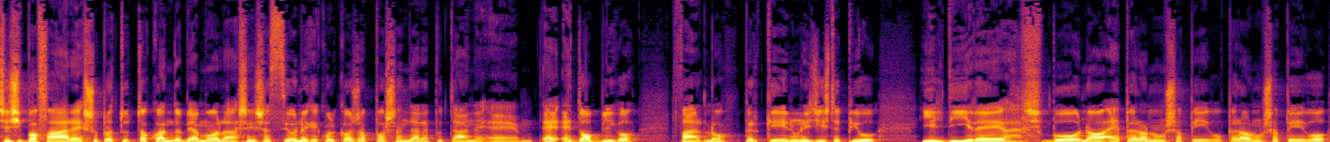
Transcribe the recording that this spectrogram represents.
se si può fare, soprattutto quando abbiamo la sensazione che qualcosa possa andare a puttane, è, è, è d'obbligo farlo perché non esiste più il dire boh no, eh, però non sapevo, però non sapevo,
